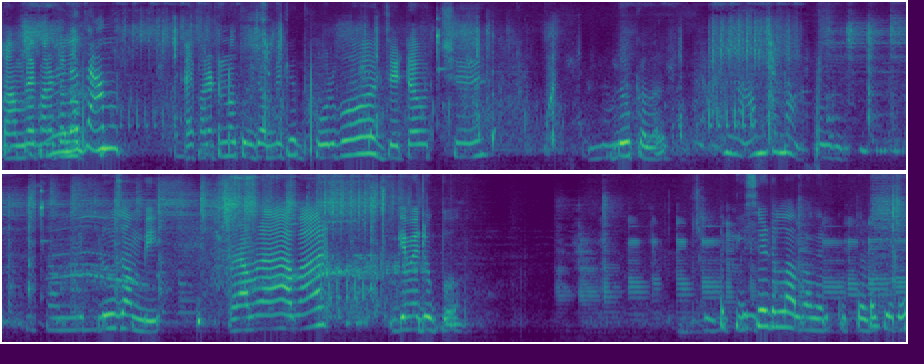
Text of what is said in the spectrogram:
তা আমরা এখন একটা এখন একটা নতুন জম্বিকে ধরবো যেটা হচ্ছে ব্লু কালার ব্লু জম্বি এবার আমরা আবার গেমে ঢুকবো। পিসেটা লাল রঙের কুত্তাটা কেড়ে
